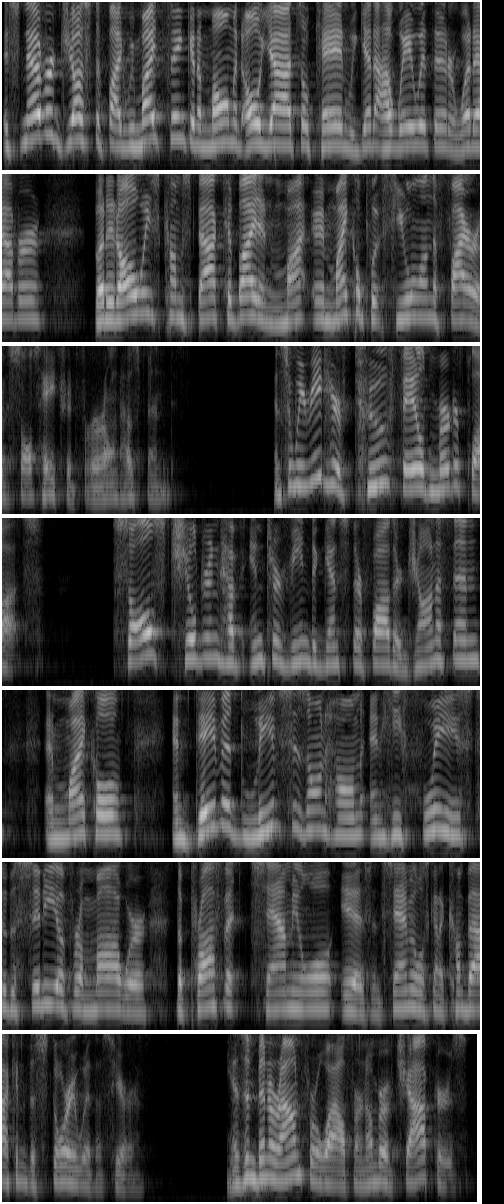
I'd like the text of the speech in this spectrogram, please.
It's never justified. We might think in a moment, oh, yeah, it's okay, and we get away with it or whatever, but it always comes back to bite. And, My, and Michal put fuel on the fire of Saul's hatred for her own husband. And so we read here of two failed murder plots. Saul's children have intervened against their father, Jonathan and Michal, and David leaves his own home and he flees to the city of Ramah where the prophet Samuel is. And Samuel is going to come back into the story with us here. He hasn't been around for a while, for a number of chapters.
